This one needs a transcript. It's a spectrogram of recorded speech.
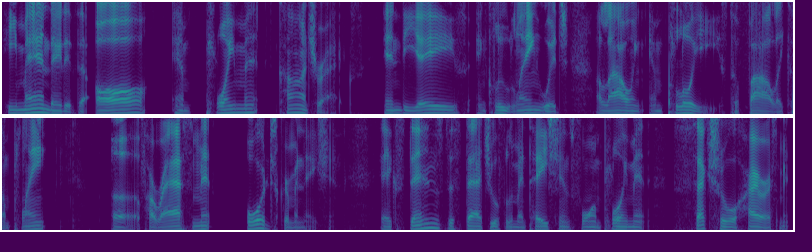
He mandated that all employment contracts, NDAs, include language allowing employees to file a complaint of harassment or discrimination, extends the statute of limitations for employment sexual harassment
